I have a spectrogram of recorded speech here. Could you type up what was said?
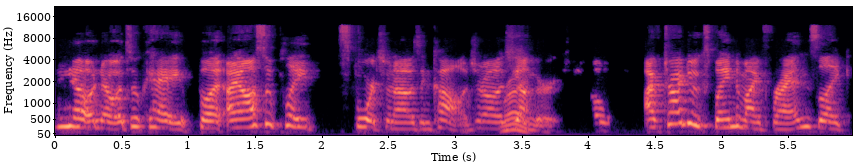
No, no, it's okay. But I also played sports when I was in college when I was right. younger. So I've tried to explain to my friends like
